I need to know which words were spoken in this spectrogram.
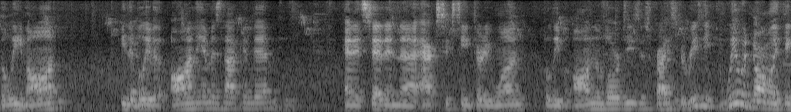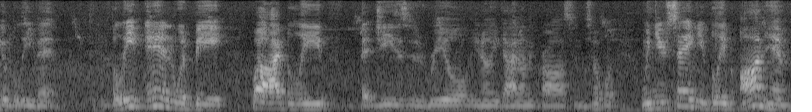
"Believe on"? He that believeth on him is not condemned. Mm-hmm. And it said in uh, Acts sixteen thirty one, "Believe on the Lord Jesus Christ." The mm-hmm. reason we would normally think of believe in, mm-hmm. believe in would be, well, I believe that Jesus is real. You know, He died on the cross and so forth. When you're saying you believe on Him,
